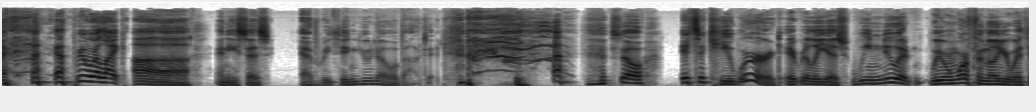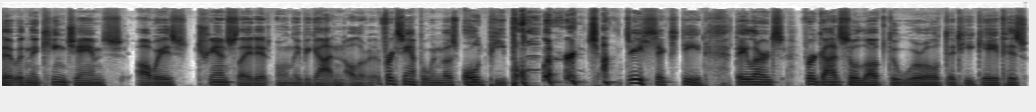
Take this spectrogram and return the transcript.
we were like, uh, and he says, everything you know about it. so it's a key word. It really is. We knew it. We were more familiar with it when the King James always translated only begotten all over. For example, when most old people learn John 3.16, they learn, for God so loved the world that he gave his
